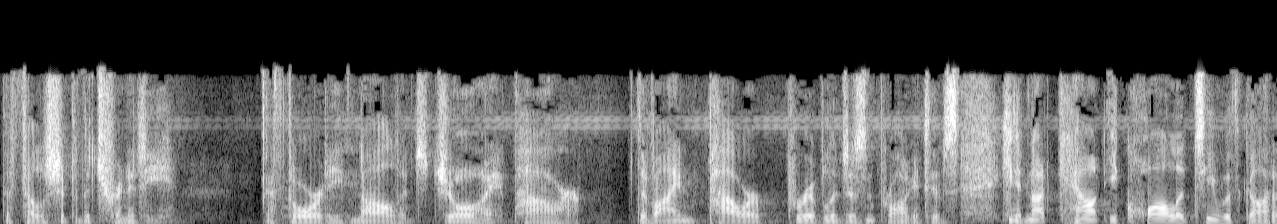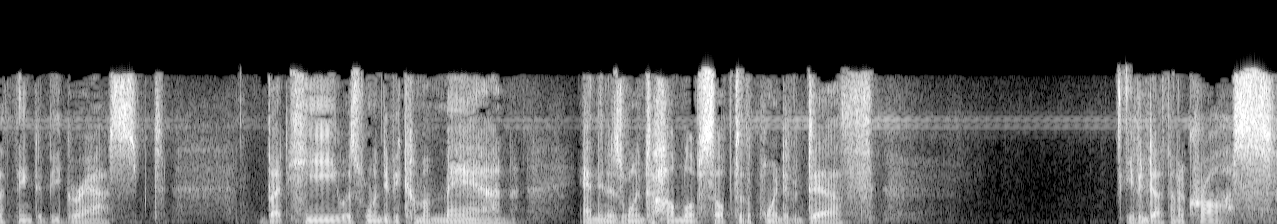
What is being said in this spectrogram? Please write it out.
the fellowship of the Trinity authority, knowledge, joy, power, divine power, privileges, and prerogatives. He did not count equality with God a thing to be grasped, but he was willing to become a man and he was willing to humble himself to the point of death, even death on a cross.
